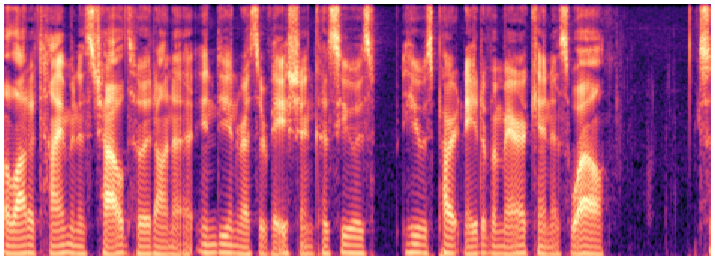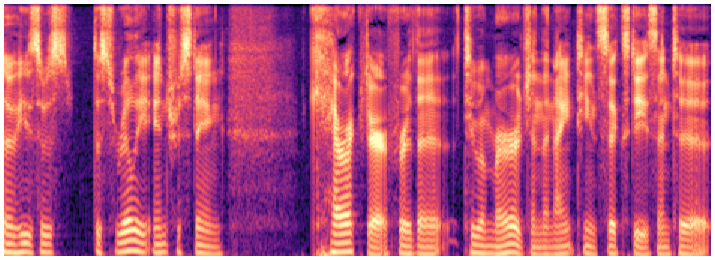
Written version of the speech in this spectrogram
a lot of time in his childhood on an Indian reservation because he was he was part Native American as well. So he's just this really interesting character for the to emerge in the 1960s and to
